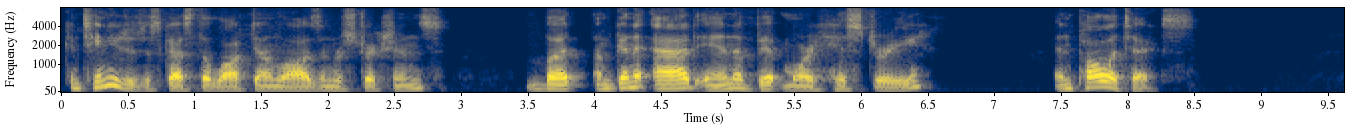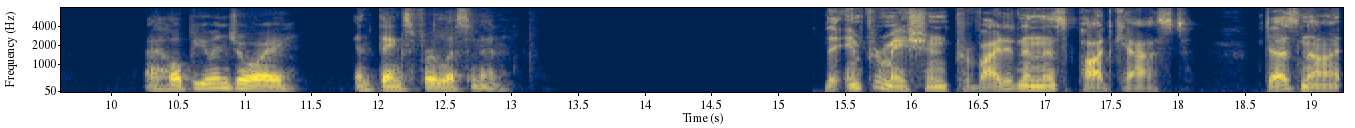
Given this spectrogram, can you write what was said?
continue to discuss the lockdown laws and restrictions, but I'm going to add in a bit more history and politics. I hope you enjoy, and thanks for listening. The information provided in this podcast does not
